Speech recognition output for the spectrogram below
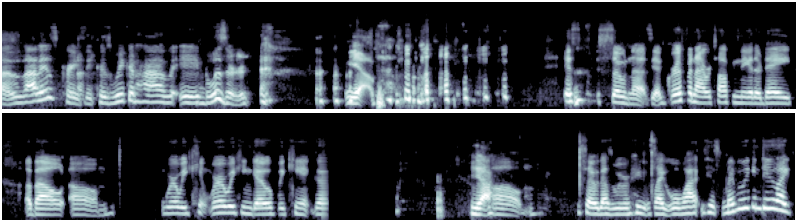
Uh, that is crazy because we could have a blizzard. Yeah. it's so nuts. Yeah, Griff and I were talking the other day about um where we can where we can go if we can't go Yeah. Um, so that's we were. He was like, "Well, why? His maybe we can do like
